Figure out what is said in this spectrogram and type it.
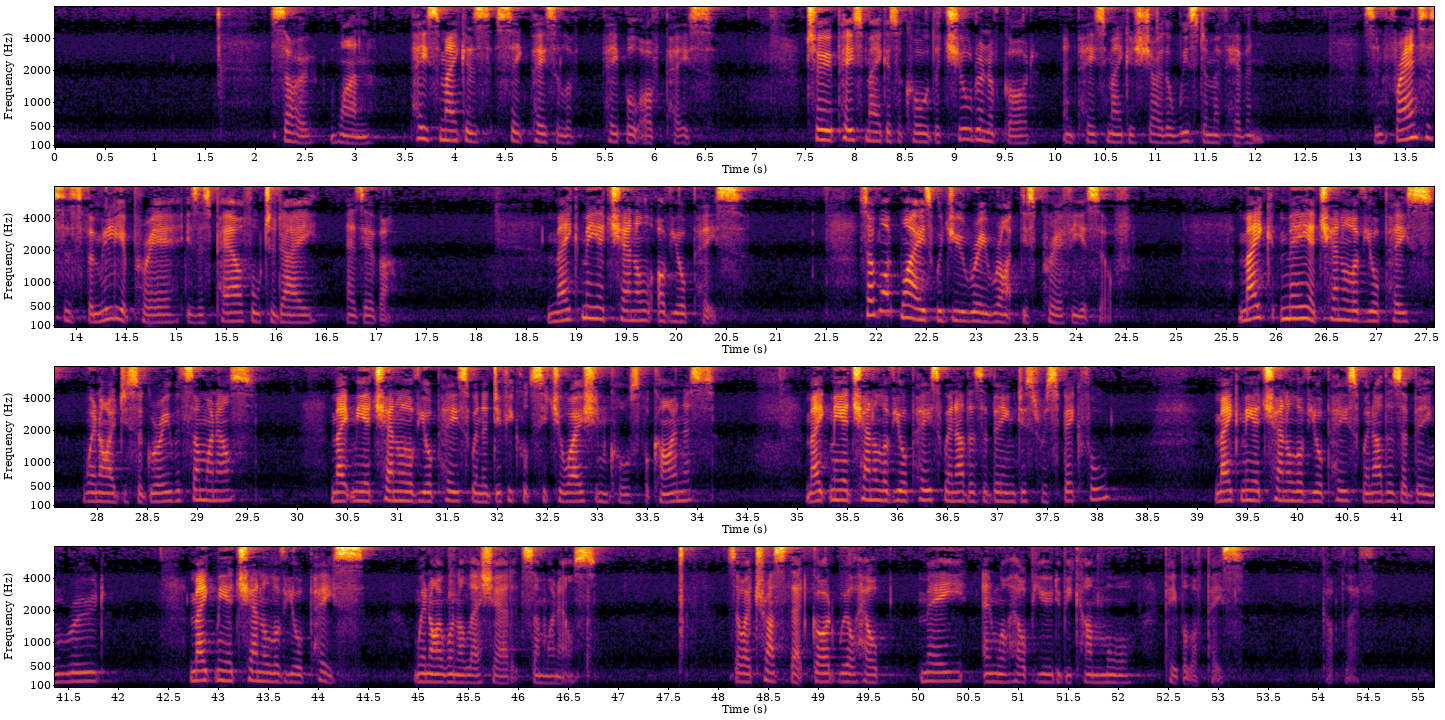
So, one, peacemakers seek peace of people of peace. Two, peacemakers are called the children of God, and peacemakers show the wisdom of heaven. St. Francis's familiar prayer is as powerful today as ever. Make me a channel of your peace. So, what ways would you rewrite this prayer for yourself? Make me a channel of your peace when I disagree with someone else. Make me a channel of your peace when a difficult situation calls for kindness. Make me a channel of your peace when others are being disrespectful. Make me a channel of your peace when others are being rude. Make me a channel of your peace when I want to lash out at someone else. So I trust that God will help me and will help you to become more people of peace. God bless.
